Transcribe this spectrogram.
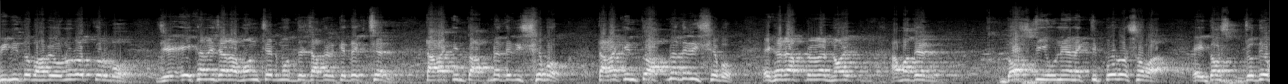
বিনীতভাবে অনুরোধ করব যে এখানে যারা মঞ্চের মধ্যে যাদেরকে দেখছেন তারা কিন্তু আপনাদেরই সেবক, তারা কিন্তু আপনাদেরই সেবক। এখানে আপনারা নয়, আমাদের দশটি ইউনিয়ন, একটি পৌরসভা। এই দশ, যদিও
